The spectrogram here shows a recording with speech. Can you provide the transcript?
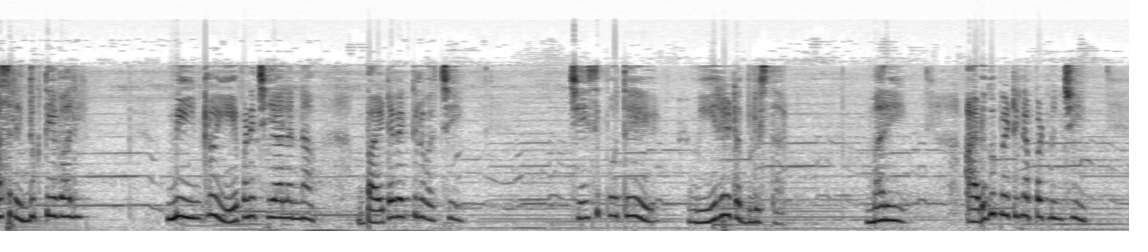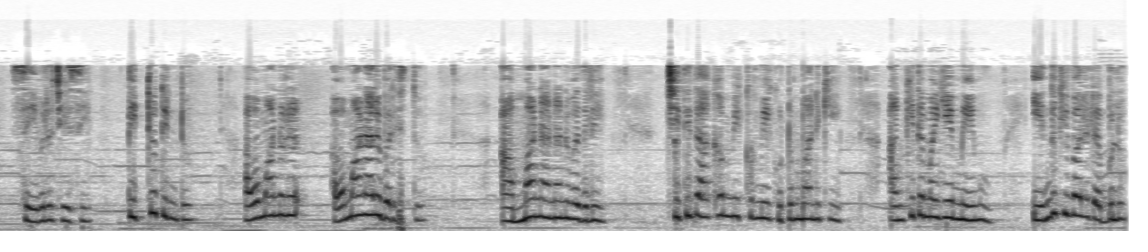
అసలు ఎందుకు తేవాలి? మీ ఇంట్లో ఏ పని చేయాలన్నా బయట వ్యక్తులు వచ్చి చేసిపోతే మీరే డబ్బులు ఇస్తారు మరి అడుగు పెట్టినప్పటి నుంచి సేవలు చేసి తిట్లు తింటూ అవమానులు అవమానాలు భరిస్తూ అమ్మా నాన్నను వదిలి చితిదాకా మీకు మీ కుటుంబానికి అంకితమయ్యే మేము ఎందుకు ఇవ్వాలి డబ్బులు?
